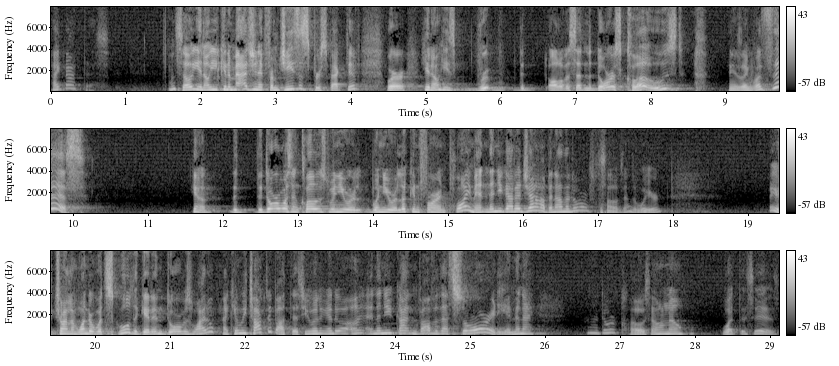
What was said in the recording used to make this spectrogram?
I got this. And so, you know, you can imagine it from Jesus' perspective, where, you know, he's all of a sudden the door is closed. And he's like, what's this? You know, the, the door wasn't closed when you were when you were looking for employment, and then you got a job, and now the door closed. That's weird. You're trying to wonder what school to get in. The door was wide open. Can we talked about this? You went into, uh, and then you got involved with that sorority, and then I the door closed. I don't know what this is.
